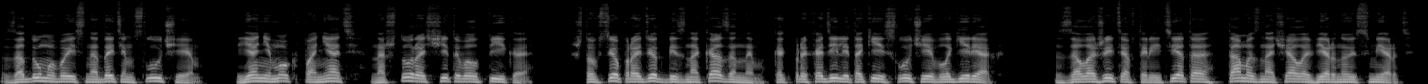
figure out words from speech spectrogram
Задумываясь над этим случаем, я не мог понять, на что рассчитывал Пика, что все пройдет безнаказанным, как проходили такие случаи в лагерях. Заложить авторитета там означало верную смерть.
